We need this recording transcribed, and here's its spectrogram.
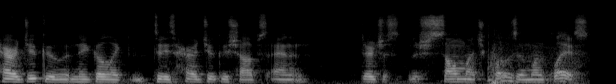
Harajuku, and they go like to these Harajuku shops, and they're just there's so much clothes in one place,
